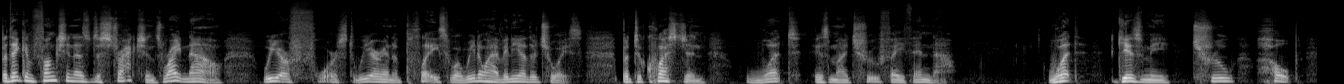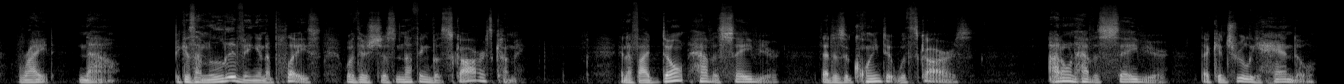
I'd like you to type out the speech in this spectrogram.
but they can function as distractions. Right now, we are forced, we are in a place where we don't have any other choice but to question what is my true faith in now? What gives me true hope right now? Because I'm living in a place where there's just nothing but scars coming. And if I don't have a Savior that is acquainted with scars, I don't have a Savior that can truly handle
